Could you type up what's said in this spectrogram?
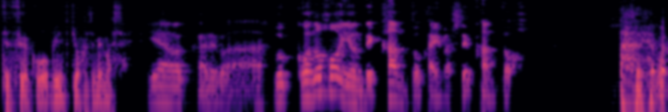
哲学を勉強を始めましたね。いや、わかるわー。僕、この本読んでカント買いましたよ、カント。あ やばい、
